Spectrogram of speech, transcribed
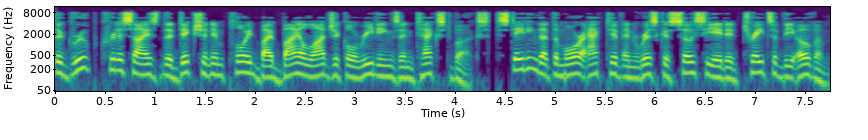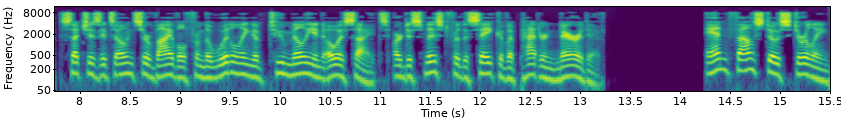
The group criticized the diction employed by biological readings and textbooks, stating that the more active and risk-associated traits of the ovum such as its own survival from the whittling of 2 million oocytes are dismissed for the sake of a patterned narrative. Anne Fausto Sterling,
